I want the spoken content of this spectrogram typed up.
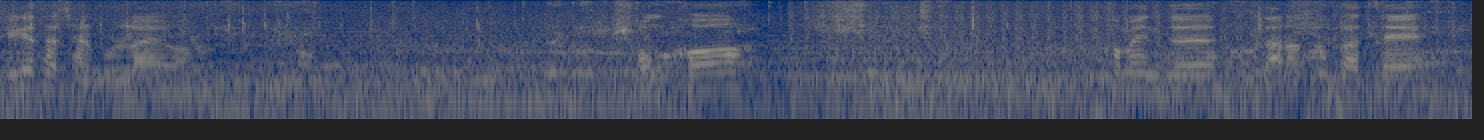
세계사 잘 몰라요. 벙커, 커맨드, 나랑 똑같아.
